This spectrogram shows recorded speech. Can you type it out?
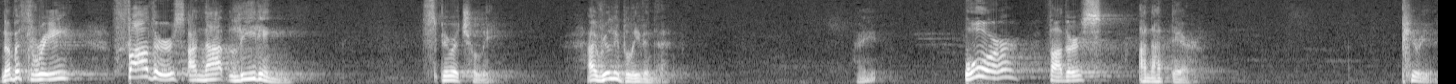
Number three, fathers are not leading spiritually. I really believe in that. Right? Or fathers are not there. Period.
